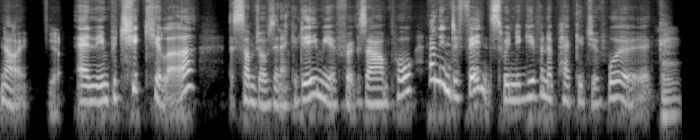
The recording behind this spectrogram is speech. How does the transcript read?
No. Yeah. And in particular, some jobs in academia, for example, and in defence, when you're given a package of work, mm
